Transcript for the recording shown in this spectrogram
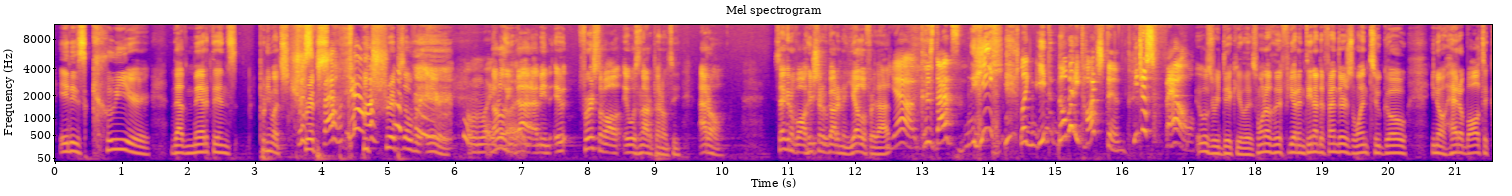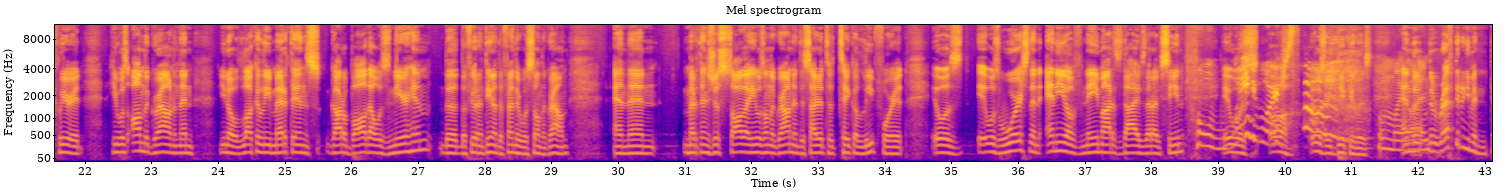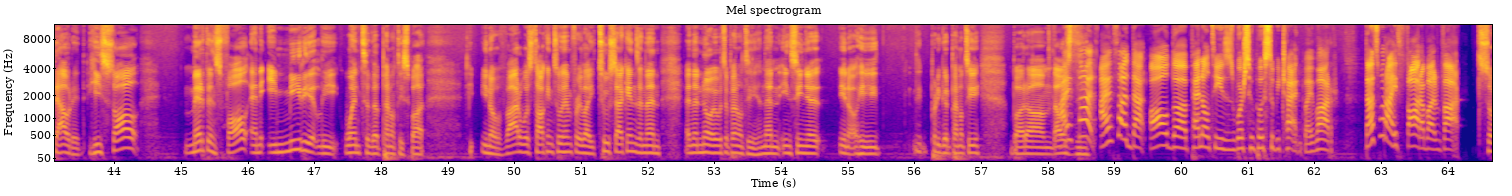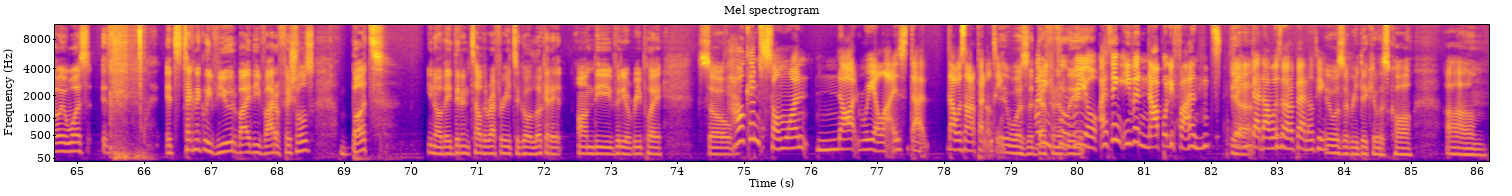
it is clear that Mertens pretty much trips. fell, He trips over air. Oh my Not only that, I mean, it, first of all, it was not a penalty at all. Second of all, he should have gotten a yellow for that. Yeah, cause that's he like he, nobody touched him. He just fell. It was ridiculous. One of the Fiorentina defenders went to go, you know, head a ball to clear it. He was on the ground, and then, you know, luckily Mertens got a ball that was near him. The the Fiorentina defender was still on the ground, and then Mertens just saw that he was on the ground and decided to take a leap for it. It was it was worse than any of Neymar's dives that I've seen. Oh, it was worse. oh, it was ridiculous. Oh my and God. the, the ref didn't even doubt it. He saw Mertens fall and immediately went to the penalty spot. You know, VAR was talking to him for like two seconds, and then and then no, it was a penalty. And then Insigne, you know, he pretty good penalty, but um, that was I the, thought I thought that all the penalties were supposed to be checked by VAR. That's what I thought about VAR. so it was. It's technically viewed by the VAR officials, but you know they didn't tell the referee to go look at it on the video replay. So How can someone not realize that that was not a penalty? it was a I mean, definitely. for real. I think even Napoli fans think that that was not a penalty. it was a ridiculous call. Um,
